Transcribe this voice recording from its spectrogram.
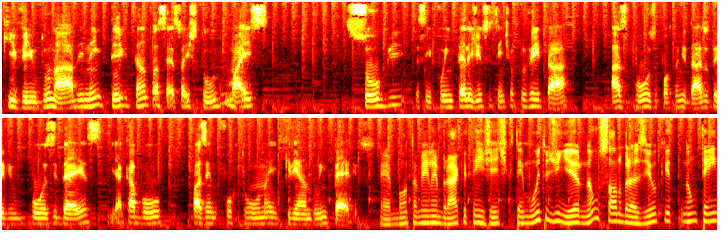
que veio do nada e nem teve tanto acesso a estudo, mas soube, assim, foi inteligente o suficiente para aproveitar as boas oportunidades, ou teve boas ideias e acabou fazendo fortuna e criando impérios. É bom também lembrar que tem gente que tem muito dinheiro, não só no Brasil, que não tem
